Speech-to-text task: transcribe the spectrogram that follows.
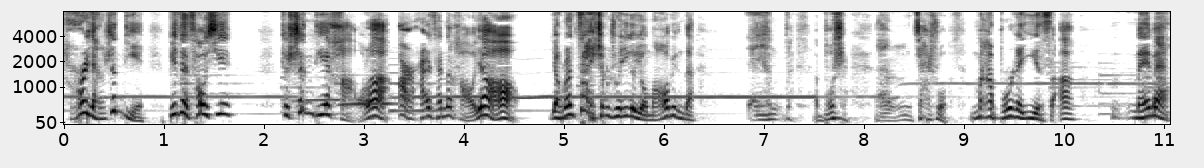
好好养身体，别再操心。这身体好了，二孩才能好要，要不然再生出一个有毛病的，哎呀，不是，嗯，家叔，妈不是这意思啊。梅梅，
